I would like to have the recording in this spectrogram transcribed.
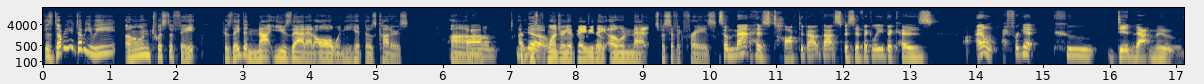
does WWE own Twist of Fate? Because they did not use that at all when he hit those cutters. Um, um I'm no just wondering if maybe they own that specific phrase. so Matt has talked about that specifically because I don't I forget who did that move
